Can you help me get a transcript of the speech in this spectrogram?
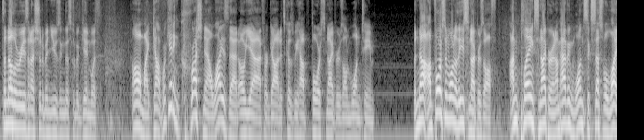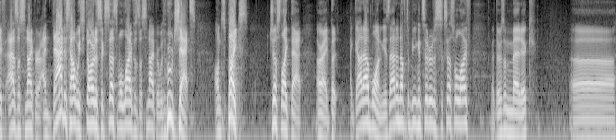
It's another reason I should have been using this to begin with. Oh my god, we're getting crushed now. Why is that? Oh yeah, I forgot. It's because we have four snipers on one team. But no, I'm forcing one of these snipers off. I'm playing sniper, and I'm having one successful life as a sniper. And that is how we start a successful life as a sniper, with hoot. On spikes. Just like that. Alright, but I gotta have one. Is that enough to be considered a successful life? Right, there's a medic. Uh...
